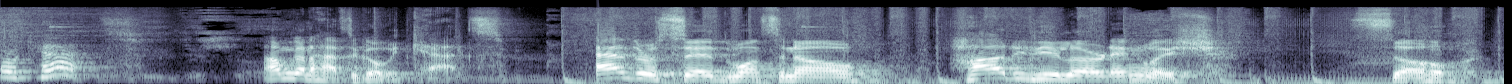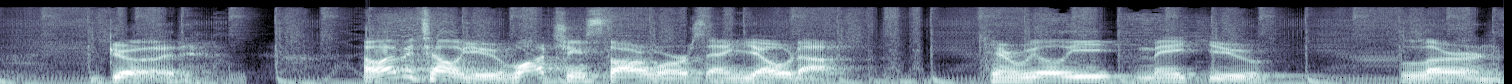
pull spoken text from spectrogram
or cats? I'm gonna have to go with cats. Andrew Sid wants to know how did you learn English? So good. Now let me tell you, watching Star Wars and Yoda can really make you learn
